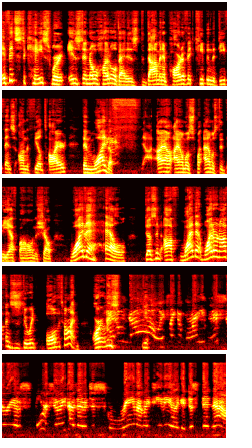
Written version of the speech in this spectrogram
If it's the case where it is the no huddle that is the dominant part of it, keeping the defense on the field tired, then why the f- I, I almost I almost did the f bomb on the show. Why the hell doesn't off why that why don't offenses do it all the time or at I least don't know. you- it's like the great mystery of sports. You know, I would just scream at my TV like it just did now.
